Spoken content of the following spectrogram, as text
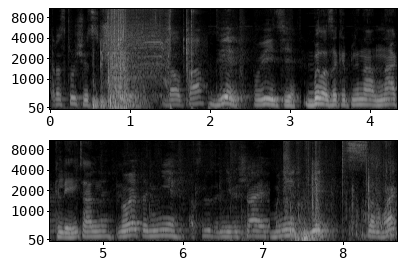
раскручивается 4 болта. Дверь, вы видите, была закреплена на клей специальный, но это не абсолютно не мешает мне дверь сорвать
